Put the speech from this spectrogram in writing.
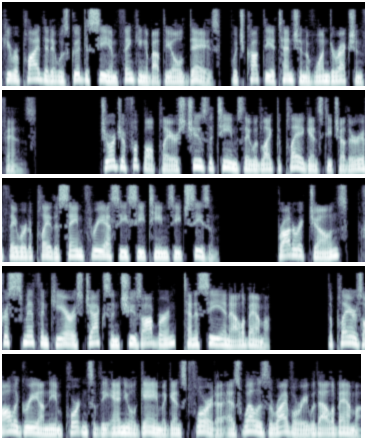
He replied that it was good to see him thinking about the old days, which caught the attention of One Direction fans. Georgia football players choose the teams they would like to play against each other if they were to play the same three SEC teams each season. Broderick Jones, Chris Smith, and Kearis Jackson choose Auburn, Tennessee, and Alabama. The players all agree on the importance of the annual game against Florida as well as the rivalry with Alabama.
